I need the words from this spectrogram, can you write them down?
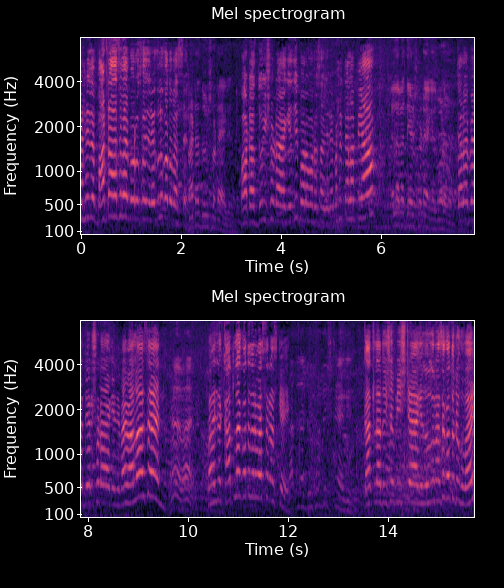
পাশে যে বাটা আছে ভাই বড় সাইজের এগুলো কত পাচ্ছেন বাটা দুইশো টাকা কেজি। বাটা দুইশো টাকা কেজি বড় বড় সাইজের। পাশে তেলাপিয়া? এলাকা দেড়শো টাকা কেজি বড় বড়। তেলাপিয়া দেড়শো টাকা কেজি। ভাই ভালো আছেন? হ্যাঁ ভাই। ভাই যে কাতলা কত করে পাচ্ছেন আজকে? কাতলা দুইশো বিশ টাকা কেজি। ওজন আছে কতটুকু ভাই?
